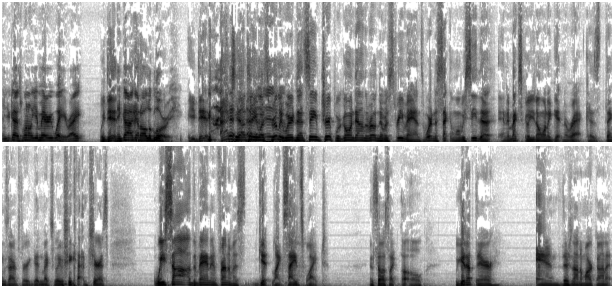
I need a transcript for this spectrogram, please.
and you guys went on your merry way, right? We did, And God got all the glory. He did. Actually, I'll tell you what's really weird. That same trip, we're going down the road, and there was three vans. We're in the second one. We see the, and in Mexico, you don't want to get in a wreck because things aren't very good in Mexico, even if you got insurance. We saw the van in front of us get like sideswiped, and so it's like, uh oh. We get up there, and there's not a mark on it.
